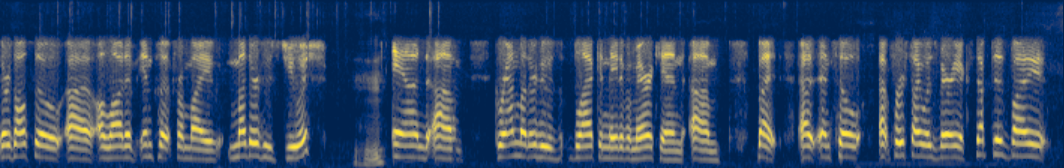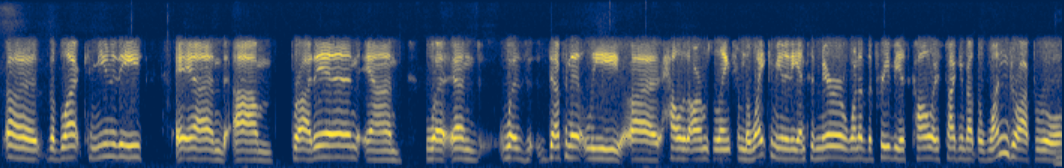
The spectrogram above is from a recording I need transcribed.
there's also uh, a lot of input from my mother, who's Jewish, and um, grandmother, who's Black and Native American. Um, but uh, and so at first, I was very accepted by uh, the Black community and um, brought in and and was definitely uh, held at arm's length from the white community. And to mirror one of the previous callers talking about the one drop rule,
